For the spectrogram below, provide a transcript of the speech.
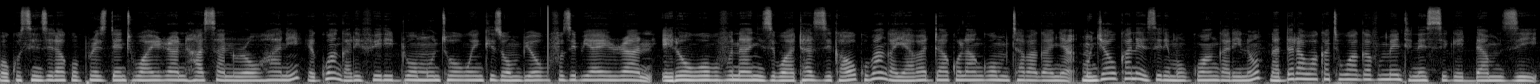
Okusinziira ku pulezidenti wa iran hassan rouhani eggwanga lifiiriddwa omuntu ow'enkizo mu byobufuzi bya iran. Era ow'obuvunaanyizibwa atazzikawo kubanga y'abadde akola ng'omutabaganya. Mu njawukana eziri mu ggwanga lino naddala wakati wa gavumenti n'essiga eddamuzi.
